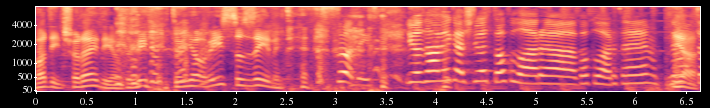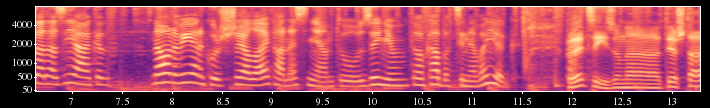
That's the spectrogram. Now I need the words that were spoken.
vadīt šo raidījumu. Tu, tu jau visu zini. Sodīts. Jo tā vienkārši ļoti populāra, populāra tēma. Nu, tādā ziņā, ka nav neviena, kurš šajā laikā nesaņemtu ziņu, tev kabaci nevajag. Precīzi, un uh, tieši tā,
